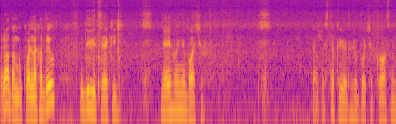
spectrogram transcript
рядом буквально ходив. І дивіться який. Я його і не бачив. Так, ось такий от грибочок класний.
